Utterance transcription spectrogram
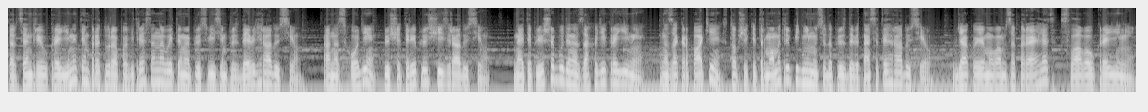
та в центрі України температура повітря становитиме плюс 8 плюс 9 градусів, а на сході плюс 4 плюс 6 градусів. Найтепліше буде на заході країни. На Закарпатті стопчики термометрів піднімуться до плюс 19 градусів. Дякуємо вам за перегляд. Слава Україні!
